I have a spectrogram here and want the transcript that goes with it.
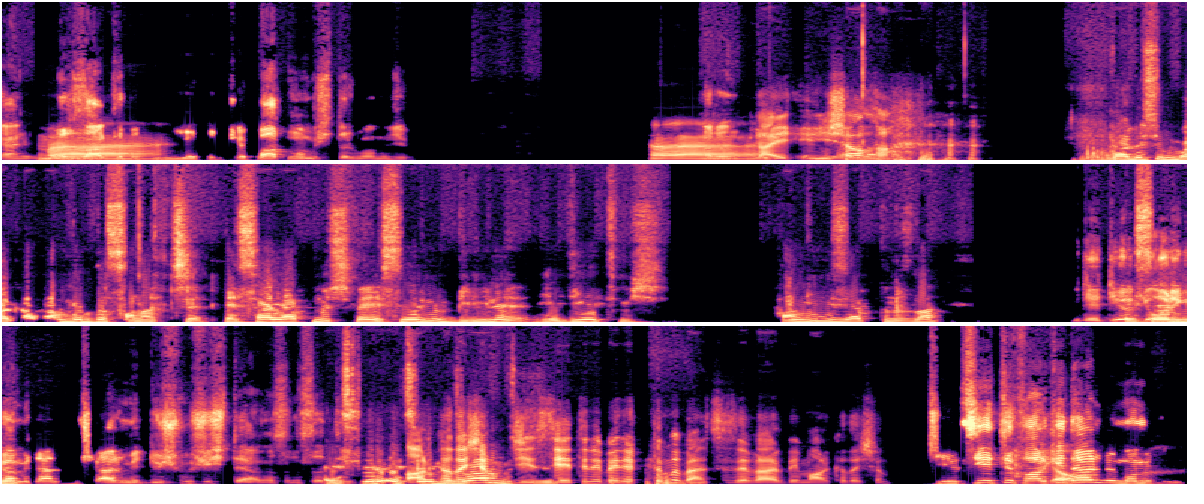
Yani umarız Ha. arkadaşın yatıp çöpe atmamıştır Mamicim. Ee, Ya inşallah. Kardeşim bak adam burada sanatçı. Eser yapmış ve eserini birine hediye etmiş. Hanginiz yaptınız lan? Bir de diyor ki Eserini- origamiden düşer mi? Düşmüş işte anasını satayım. Var Arkadaşım cinsiyetini belirtti mi ben size verdiğim arkadaşım? Cinsiyeti fark Ya eder o- mi Mamicim?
